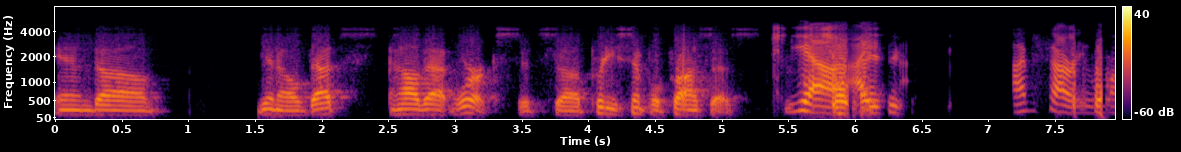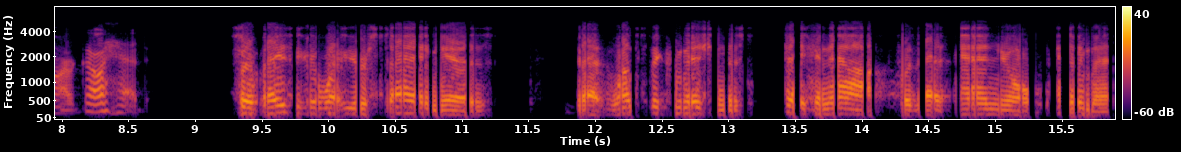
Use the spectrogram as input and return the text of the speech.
And, um, you know, that's how that works. It's a pretty simple process. Yeah, So I, I'm sorry, Lamar. Go ahead. So basically, what you're saying is that once the commission is taken out for that annual payment,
